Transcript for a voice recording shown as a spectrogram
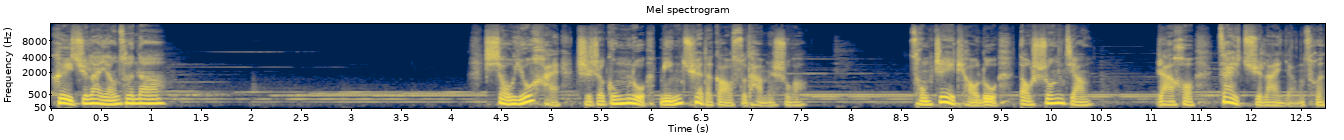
可以去烂阳村呢？”小游海指着公路，明确的告诉他们说：“从这条路到双江，然后再去烂阳村。”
